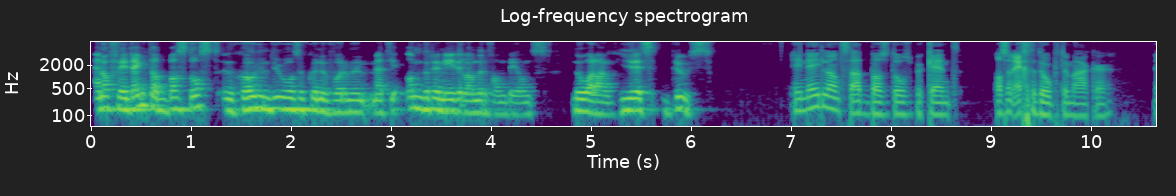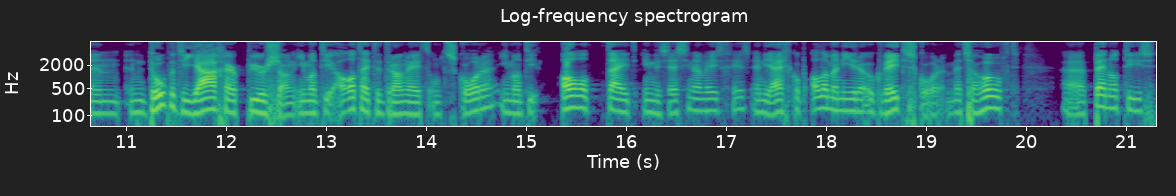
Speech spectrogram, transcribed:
en of hij denkt dat Bas Dost een gouden duo zou kunnen vormen met die andere Nederlander van bij ons, Noah Lang. Hier is Bruce. In Nederland staat Bas Dost bekend als een echte doelpuntenmaker. Een, een doelpuntenjager puur. Iemand die altijd de drang heeft om te scoren. Iemand die altijd in de 16 aanwezig is en die eigenlijk op alle manieren ook weet te scoren. Met zijn hoofd, uh, penalties,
